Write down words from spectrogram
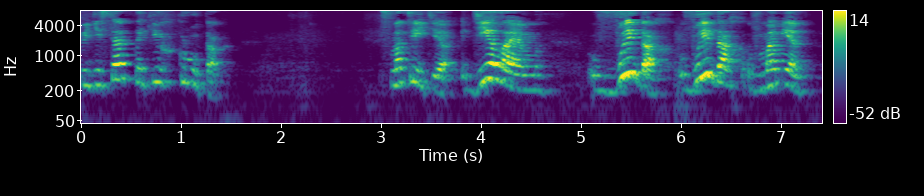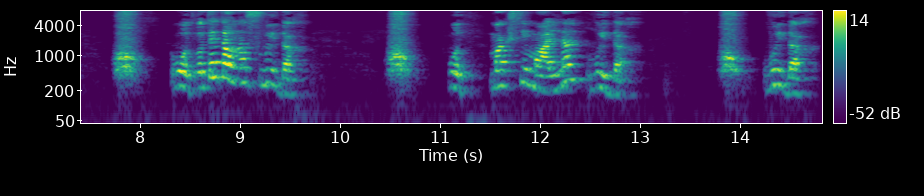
50 таких круток. Смотрите, делаем выдох, выдох в момент. Вот, вот это у нас выдох. Вот, максимально выдох. Выдох.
